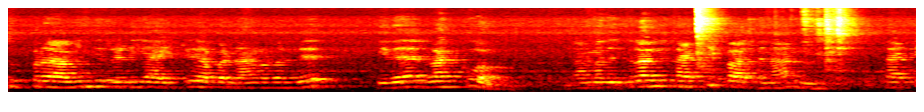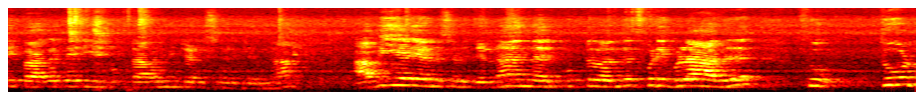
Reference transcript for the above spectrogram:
சூப்பராக அவிஞ்சு ரெடி ஆகிட்டு அப்போ நாங்கள் வந்து இதை ரக்குவோம். நம்ம அது திறந்து தட்டி பார்த்தோன்னா தட்டி பார்க்க தெரியும். புட்டு அவிஞ்சிட்டேன்னு சொல்லி சொன்னால் அவியல்னு சொல்லி சொன்னால் இந்த புட்டு வந்து இப்படி விழாது. தூ தூள்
